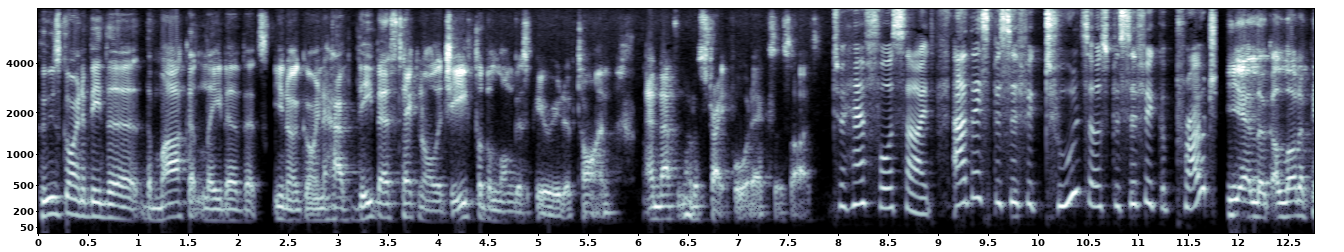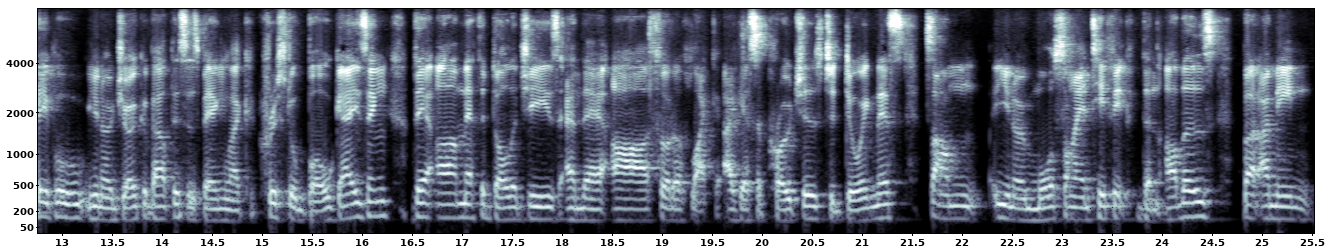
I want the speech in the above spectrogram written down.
who's going to be the the market leader that's you know going to have the best technology for the longest period of time. And that's not a straightforward exercise. To have foresight are there specific tools or specific approach? Yeah look a lot of people you know joke about this as being like crystal ball gazing. There are methodologies and there are sort of like i guess approaches to doing this. Some you know more scientific than others. But i mean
